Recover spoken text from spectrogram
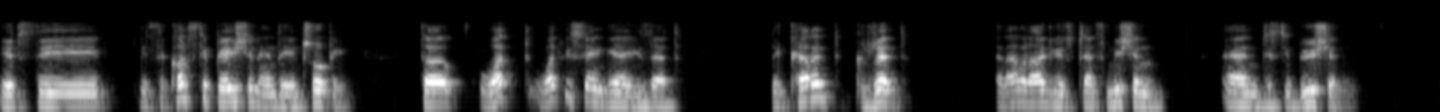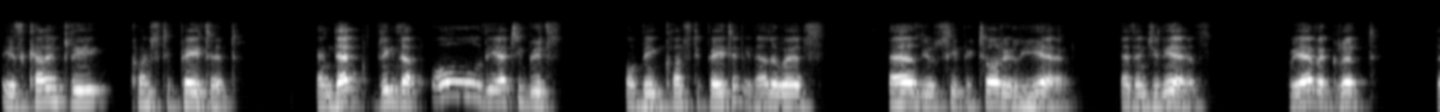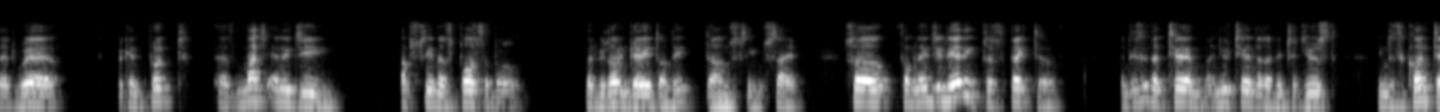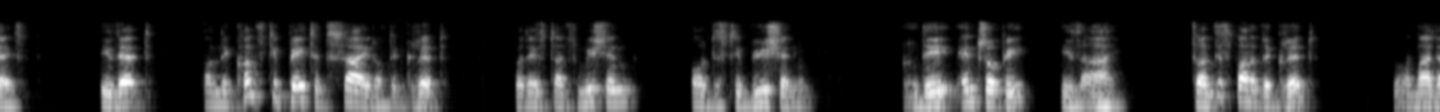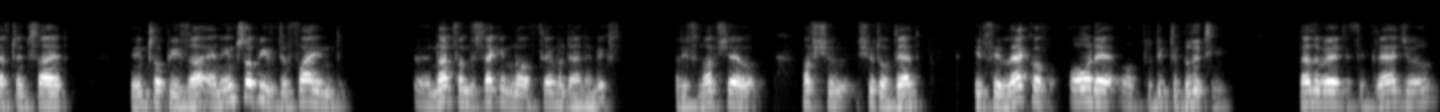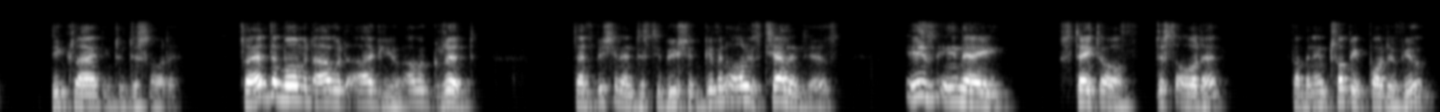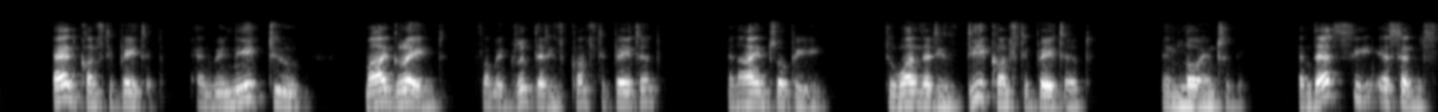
It's the it's the constipation and the entropy. So what what we're saying here is that the current grid, and I would argue it's transmission and distribution, is currently constipated and that brings up all the attributes of being constipated. In other words, as you see pictorially here, as engineers, we have a grid that where we can put as much energy upstream as possible, but we don't get it on the downstream side. So from an engineering perspective, and this is a term, a new term that I've introduced in this context, is that on the constipated side of the grid, whether it's transmission or distribution, the entropy is I. So on this part of the grid, on my left-hand side, the entropy is I, and entropy is defined uh, not from the second law of thermodynamics, but it's an offshoot, offshoot of that. It's a lack of order or predictability. In other words, it's a gradual decline into disorder. So at the moment, I would argue our grid, transmission and distribution, given all its challenges, is in a state of disorder from an entropic point of view. and constipated. And we need to migrate from a grid that is constipated and high entropy to one that is deconstipated and low entropy. And that's the essence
